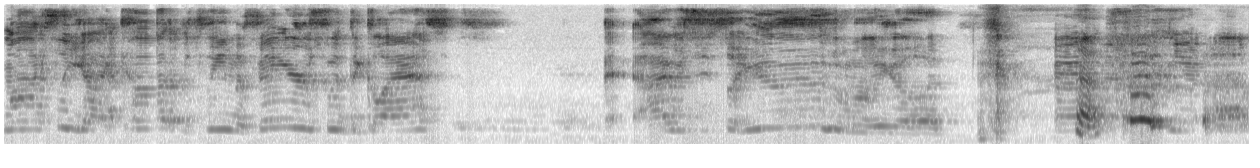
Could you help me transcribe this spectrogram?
Moxley got cut between the fingers with the glass, I was just like, oh my god. And, you know,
